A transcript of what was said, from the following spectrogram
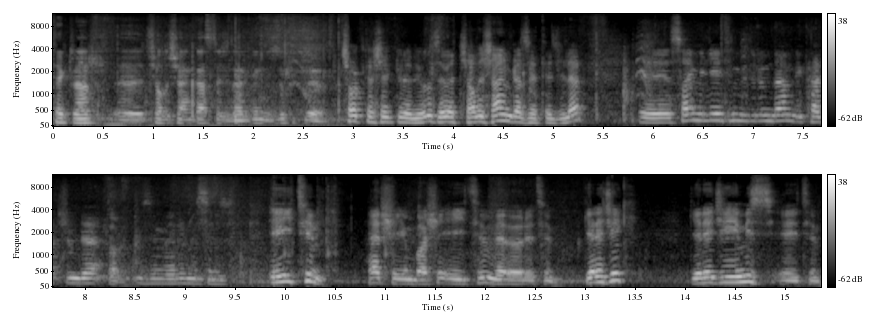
Tekrar e, çalışan gazeteciler gününüzü kutluyorum. Çok teşekkür ediyoruz. Evet çalışan gazeteciler. Ee, Sayın Milli Eğitim Müdürümden birkaç cümle Tabii. izin verir misiniz? Eğitim, her şeyin başı eğitim ve öğretim. Gelecek, geleceğimiz eğitim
